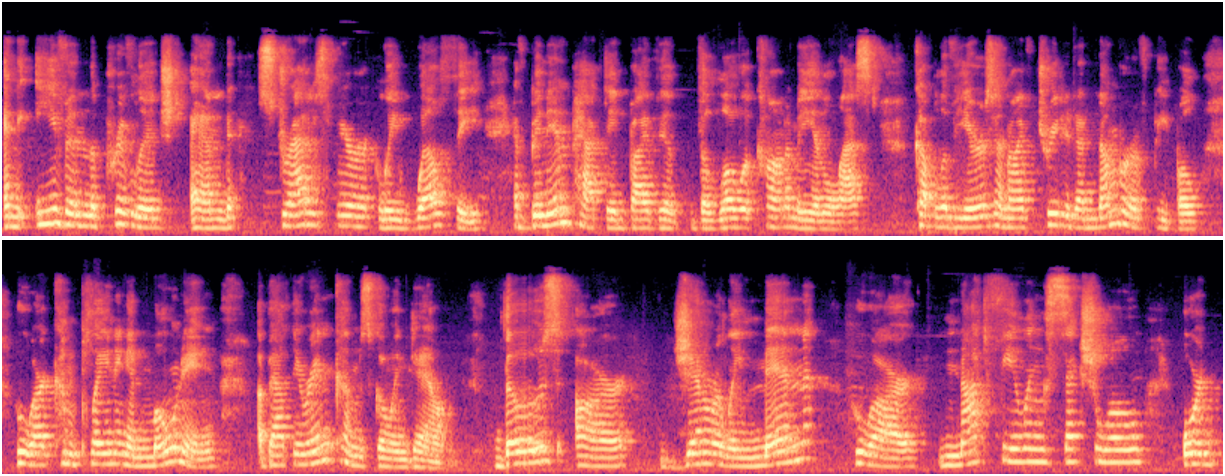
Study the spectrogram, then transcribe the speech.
and even the privileged and stratospherically wealthy have been impacted by the, the low economy in the last couple of years. And I've treated a number of people who are complaining and moaning about their incomes going down. Those are generally men who are not feeling sexual or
